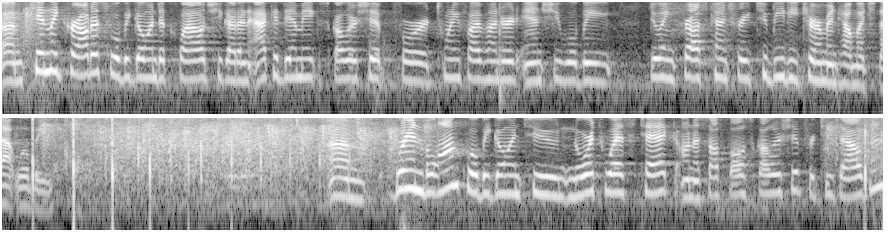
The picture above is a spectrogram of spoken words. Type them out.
Um, Kinley Crowdis will be going to Cloud. She got an academic scholarship for 2,500, and she will be doing cross country to be determined how much that will be. Um, Bryn Blanc will be going to Northwest Tech on a softball scholarship for 2,000.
